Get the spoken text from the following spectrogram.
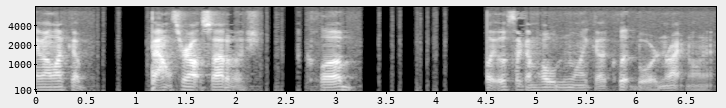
Am I like a bouncer outside of a club? It looks like I'm holding like a clipboard and writing on it.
